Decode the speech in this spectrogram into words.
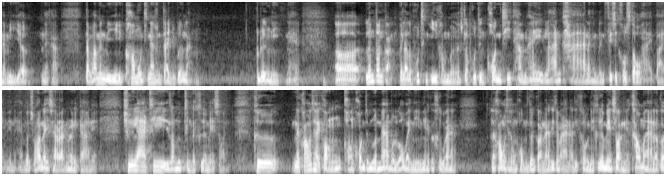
นะมีเยอะนะครับ แต่ว่ามันมีข้อมูลที่น่าสนใจอยู่เบื้องหลัง เรื่องนี้นะฮะเเริ่มต้นก่อนเวลาเราพูดถึง e-commerce เราพูดถึงคนที่ทำให้ร้านค้าแล้วกันเป็น physical store หายไปเนี่ยนะครับโดยเฉพาะในสหรัฐอเมริกาเนี่ยชื่อแรกที่เรานึกถึงก็คือ Amazon คือในความเข้าใจของของคนจำนวนมากบนโลกใบนี้เนี่ยก็คือว่า และความเข้าใจของผมด้วยก่อนหน้าที่จะมาอ่านอาร์ติเคิลนี้คือ Amazon เนี่ยเข้ามาแล้วก็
